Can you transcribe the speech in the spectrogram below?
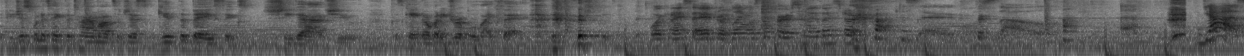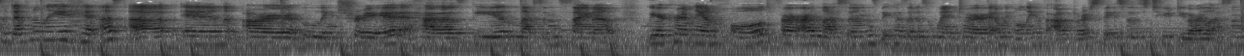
if you just want to take the time out to just get the basics, she got you. Because can't nobody dribble like that. What can I say? Dribbling was the first move I started practicing. So. Yeah, so definitely hit us up in our link tree. It has the lesson sign up. We are currently on hold for our lessons because it is winter and we only have outdoor spaces to do our lessons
